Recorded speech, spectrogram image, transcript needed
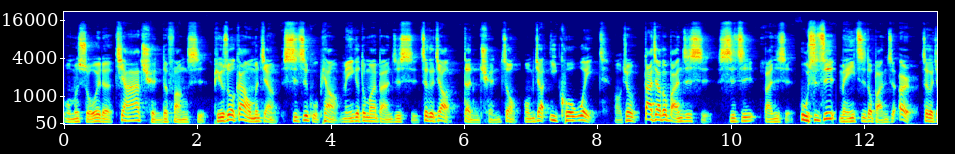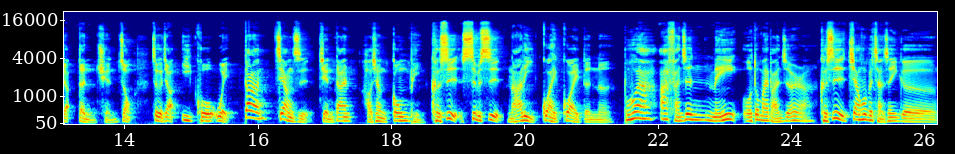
我们所谓的加权的方式。比如说刚才我们讲十只股票，每一个都买百分之十，这个叫等权重，我们叫 equal weight 哦。就大家都百分之十，十只百分之十，五十只每一只都百分之二，这个叫等权重，这个叫 equal weight。当然这样子简单，好像公平，可是是不是哪里怪怪的呢？不会啊啊，反正每我都买百分之二啊。可是这样会不会产生一个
